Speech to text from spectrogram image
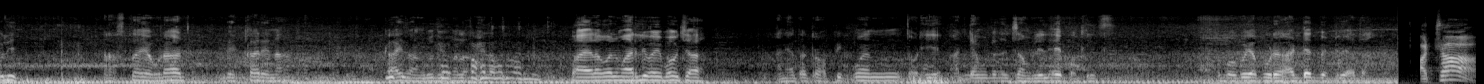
लावली रस्ता एवढा बेकार आहे ना. काय सांगू तुम्हाला पायाला बल मारली. वैभवच्या. आणि आता ट्रॉफिक पण थोडी अड्ड्यामध्ये जमलेली आहे पकीच आता बघूया पुढे अड्ड्यात भेटूया आता. अच्छा.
